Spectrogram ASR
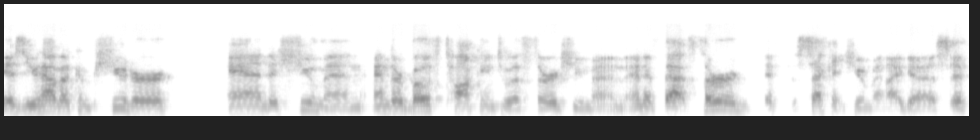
is you have a computer and a human and they're both talking to a third human. And if that third if the second human i guess if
